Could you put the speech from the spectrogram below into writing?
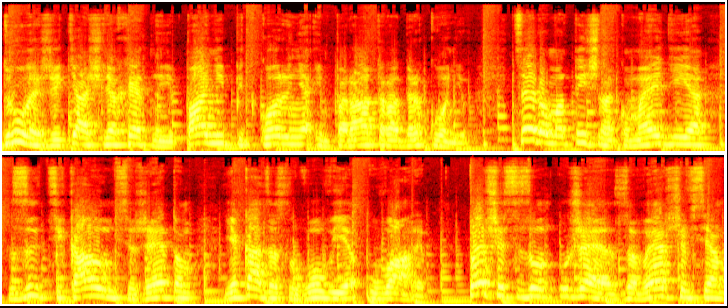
Друге життя шляхетної пані підкорення імператора драконів. Це романтична комедія з цікавим сюжетом, яка заслуговує уваги. Перший сезон уже завершився.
